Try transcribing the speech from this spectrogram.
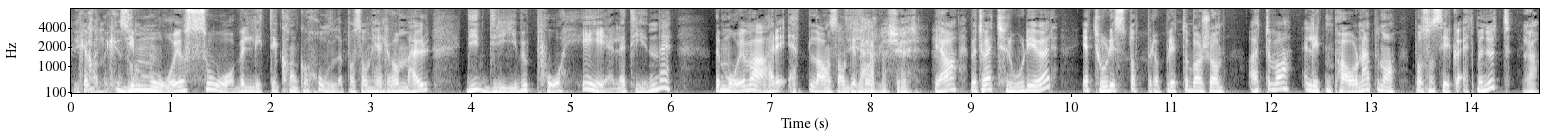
De kan ikke De må jo sove litt, de kan ikke holde på sånn hele. For maur de driver på hele tiden, de. Det må jo være et eller annet sånt Jævla kjør. Ja, vet du hva jeg tror de gjør? Jeg tror de stopper opp litt og bare sånn Vet du hva, en liten powernap nå, på sånn ca. ett minutt, Ja.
